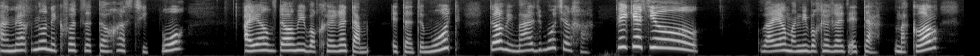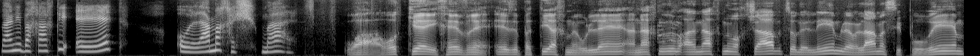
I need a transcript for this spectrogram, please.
אנחנו נקפוץ לתוך הסיפור. היום טומי בוחר את, הדמות. טומי, מה הדמות שלך? פיקצ'ו! והיום אני בוחרת את המקום, ואני בחרתי את עולם החשמל. וואו, אוקיי, חבר'ה, איזה פתיח מעולה. אנחנו, אנחנו עכשיו צוללים לעולם הסיפורים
